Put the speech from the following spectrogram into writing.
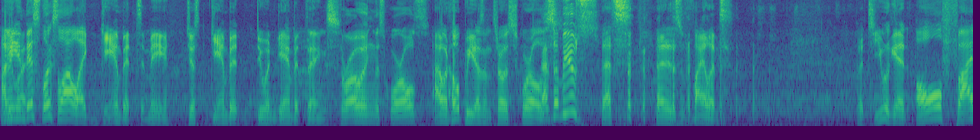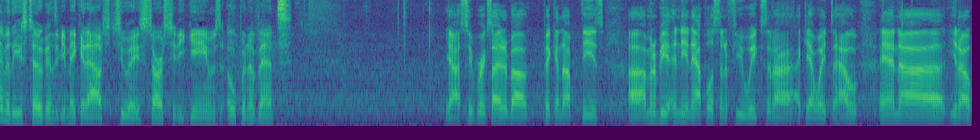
I mean, this looks a lot like Gambit to me. Just Gambit doing Gambit things. Throwing the squirrels. I would hope he doesn't throw squirrels. That's abuse. That's that is violent. But you will get all five of these tokens if you make it out to a Star City Games open event. Yeah, super excited about picking up these. Uh, I'm going to be in Indianapolis in a few weeks, and I, I can't wait to have them. And, uh, you know,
